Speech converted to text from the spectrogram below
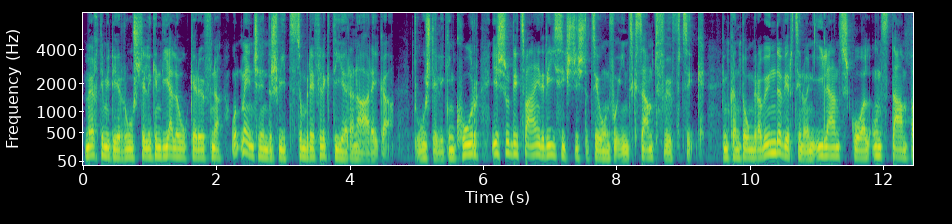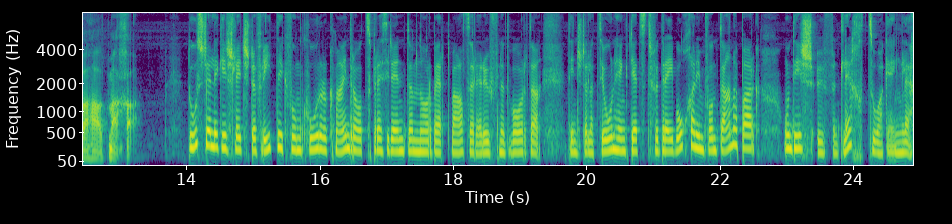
möchte mit ihrer Ausstellung einen Dialog eröffnen und Menschen in der Schweiz zum Reflektieren anregen. Die Ausstellung in Chur ist schon die 32. Station von insgesamt 50. Im Kanton Graubünden wird sie noch in Ilanz, Schule und Stampa halt machen. Die Ausstellung ist letzten Freitag vom Churer Gemeinderatspräsidenten Norbert Waser eröffnet worden. Die Installation hängt jetzt für drei Wochen im Fontana Park und ist öffentlich zugänglich.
